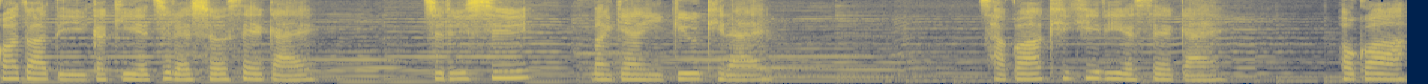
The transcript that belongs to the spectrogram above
我住伫家己的这个小世界，一日时嘛惊伊救起来，插我起起你的世界，互我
